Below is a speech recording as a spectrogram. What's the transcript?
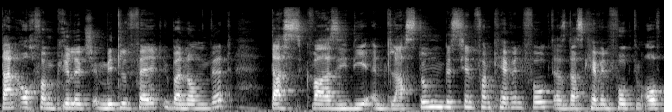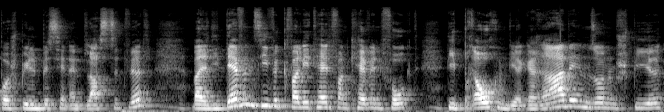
dann auch vom Grillitsch im Mittelfeld übernommen wird, dass quasi die Entlastung ein bisschen von Kevin Vogt, also dass Kevin Vogt im Aufbauspiel ein bisschen entlastet wird, weil die defensive Qualität von Kevin Vogt, die brauchen wir, gerade in so einem Spiel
